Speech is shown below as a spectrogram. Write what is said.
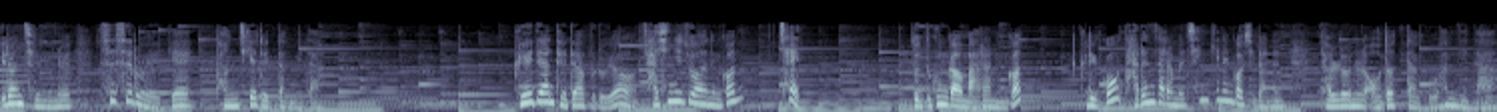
이런 질문을 스스로에게 던지게 됐답니다. 그에 대한 대답으로요, 자신이 좋아하는 건 책, 또 누군가와 말하는 것, 그리고 다른 사람을 챙기는 것이라는 결론을 얻었다고 합니다.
